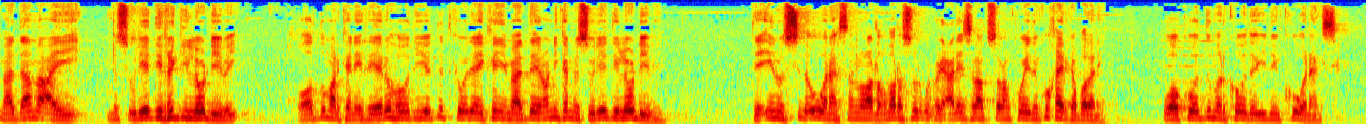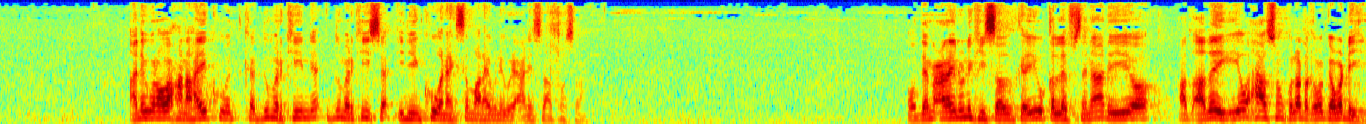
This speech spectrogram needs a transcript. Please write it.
maadaama ay mas'uuliyaddii raggii loo dhiibay oo dumarkani reerahoodii iyo dadkoodii ay ka yimaadeen oo ninkan mas'uuliyaddii loo dhiibay dee inuu sida u wanaagsan loola dhaqmo rasuulku wuxu uhi alayh isalatu wasalaam kuwa idinku khayrka badani waa kuwa dumarkooda idinku wanaagsan aniguna waxaan ahay kuwa ka dumarkiina dumarkiisa idinku wanaagsan baan ahay bu nabig alayh isalaatu wasalaam oo dee macnaa inuu ninkiisa dadka iyu qalafsanaan iyo ad adayg iyo waxaasun kula dhaqmo gabadhii.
